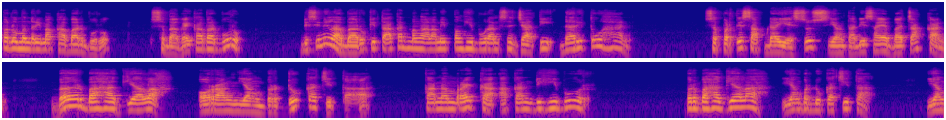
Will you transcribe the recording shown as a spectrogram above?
perlu menerima kabar buruk sebagai kabar buruk. Di sinilah baru kita akan mengalami penghiburan sejati dari Tuhan. Seperti sabda Yesus yang tadi saya bacakan, Berbahagialah orang yang berduka cita, karena mereka akan dihibur. Berbahagialah yang berduka cita. Yang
